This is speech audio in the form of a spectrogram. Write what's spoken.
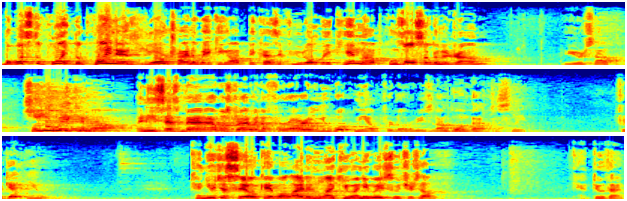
But what's the point? The point is you're trying to wake him up because if you don't wake him up, who's also going to drown? You yourself. So you wake him up, and he says, Man, I was driving a Ferrari, you woke me up for no reason. I'm going back to sleep. Forget you. Can you just say, Okay, well, I didn't like you anyway, suit yourself? Can't do that.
